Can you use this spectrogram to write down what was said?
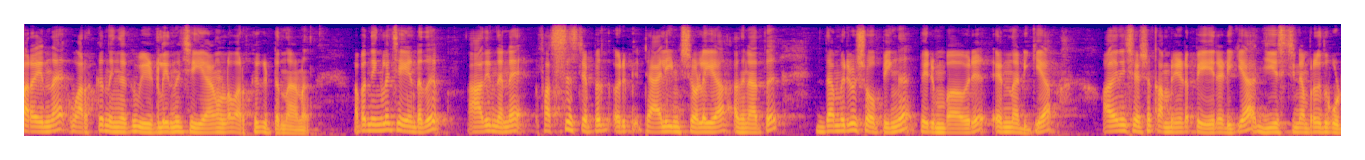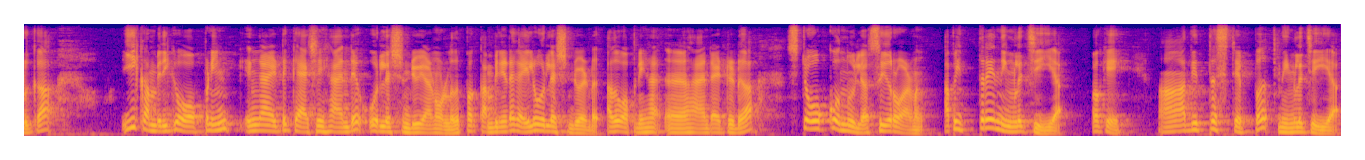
പറയുന്ന വർക്ക് നിങ്ങൾക്ക് വീട്ടിൽ നിന്ന് ചെയ്യാനുള്ള വർക്ക് കിട്ടുന്നതാണ്. അപ്പോൾ നിങ്ങൾ ചെയ്യേണ്ടത് ആദ്യം തന്നെ ഫസ്റ്റ് സ്റ്റെപ്പ് ഒരു ടാലി ഇൻസ്റ്റാൾ ചെയ്യുക. അതിനകത്ത് ദമരു ഷോപ്പിംഗ് പെരുമ്പാവൂർ എന്നടിക്കുക. അതിനുശേഷം കമ്പനിയുടെ പേരടിക്കുക. ജി എസ് ടി നമ്പർ ഇത് കൊടുക്കുക. ഈ കമ്പനിക്ക് ഓപ്പണിംഗ് ആയിട്ട് ക്യാഷ് ഹാൻഡ് ഒരു ലക്ഷം രൂപയാണ് ഉള്ളത് ഇപ്പോൾ കമ്പനിയുടെ കയ്യിൽ ഒരു ലക്ഷം രൂപയുണ്ട്. അത് ഓപ്പണിംഗ് ഹാൻഡായിട്ട് ഇടുക. സ്റ്റോക്ക് ഒന്നുമില്ല. സീറോ ആണ്. അപ്പോൾ ഇത്രയും നിങ്ങൾ ചെയ്യുക. ഓക്കെ ആദ്യത്തെ സ്റ്റെപ്പ് നിങ്ങൾ ചെയ്യുക.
